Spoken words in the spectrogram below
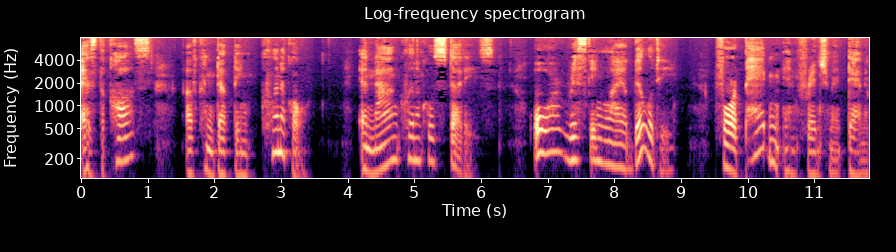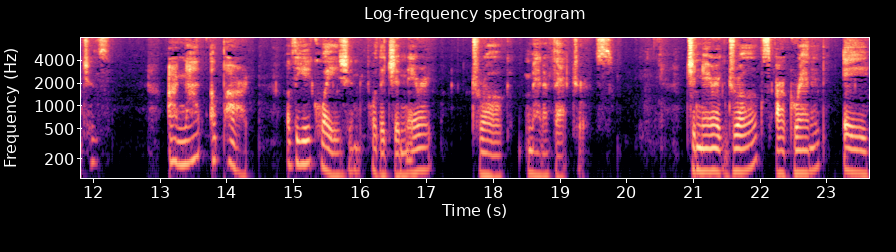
as the costs of conducting clinical and non clinical studies or risking liability for patent infringement damages are not a part of the equation for the generic drug manufacturers. Generic drugs are granted a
